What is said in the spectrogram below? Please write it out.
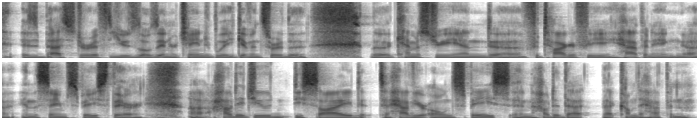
is best, or if you use those interchangeably, given sort of the the chemistry and uh, photography happening uh, in the same space there. Uh, how did you decide to have your own space, and how did that that come to happen?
